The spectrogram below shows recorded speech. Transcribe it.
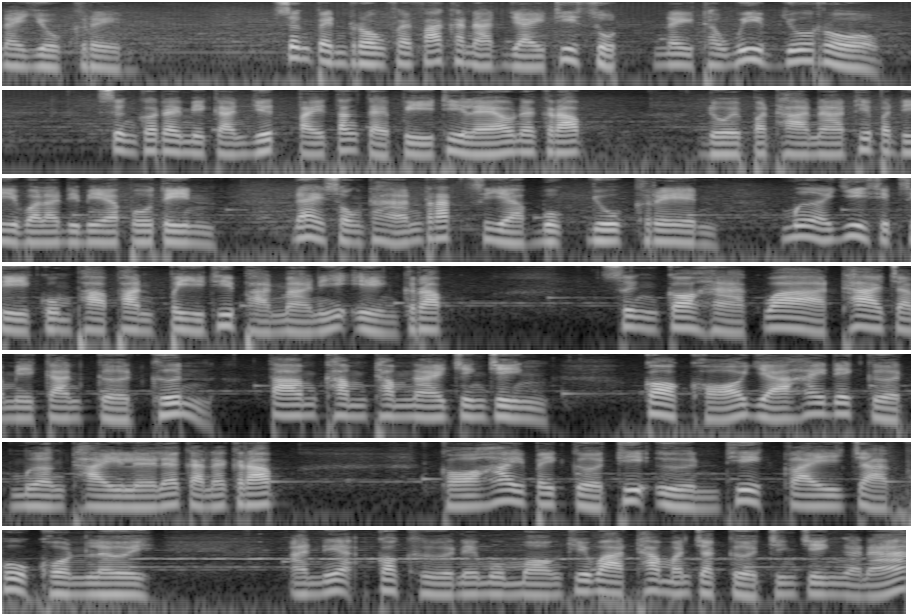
ในยูเครน ซึ่งเป็นโรงไฟฟ้าขนาดใหญ่ที่สุดในทวีปยุโรป ซึ่งก็ได้มีการยึดไปตั้งแต่ปีที่แล้วนะครับ โดยประธานาธิบดีวลาดิเมียร์ปูติน ได้ส่งทหารรัสเซียบุกยูเครน เมื่อ 24 กุมภาพันธ์ปีที่ผ่านมานี้เองครับ ซึ่งก็หากว่าถ้าจะมีการเกิดขึ้นตามคำทำนายจริง ๆ ก็ขออย่าให้ได้เกิดเมืองไทยเลยแล้วกันนะครับ ขอให้ไปเกิดที่อื่นที่ไกลจากผู้คนเลย อันเนี้ยก็คือในมุมมองที่ว่าถ้ามันจะเกิดจริงๆอะนะ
